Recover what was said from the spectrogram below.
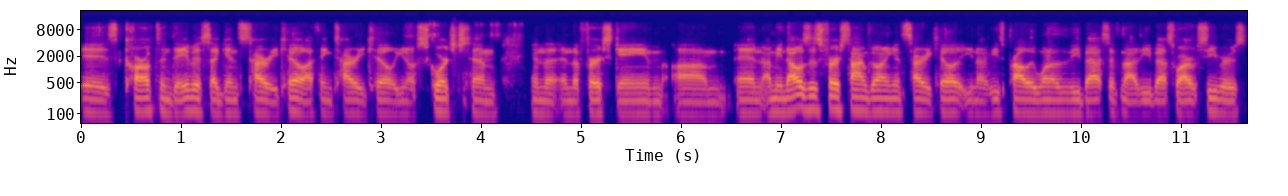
is Carlton Davis against Tyreek Hill. I think Tyreek Hill, you know, scorched him in the in the first game. Um, and I mean, that was his first time going against Tyreek Hill. You know, he's probably one of the best, if not the best, wide receivers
